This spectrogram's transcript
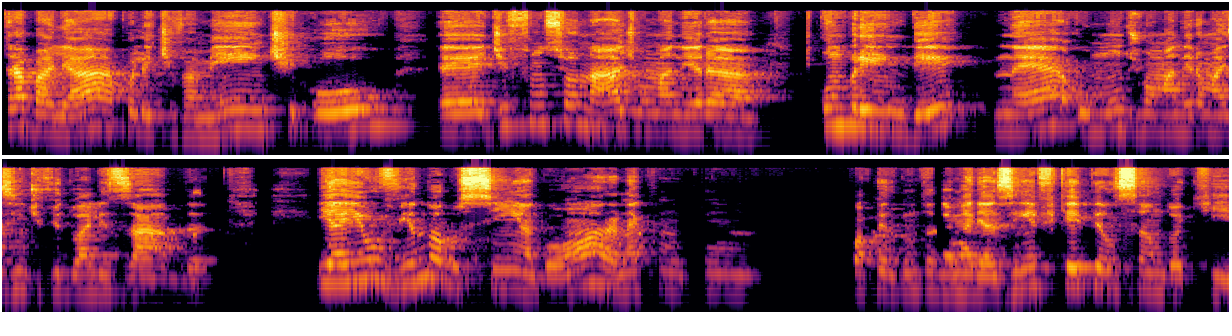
trabalhar coletivamente ou é, de funcionar de uma maneira, de compreender né, o mundo de uma maneira mais individualizada. E aí, ouvindo a Lucinha agora, né, com, com, com a pergunta da Mariazinha, fiquei pensando aqui.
